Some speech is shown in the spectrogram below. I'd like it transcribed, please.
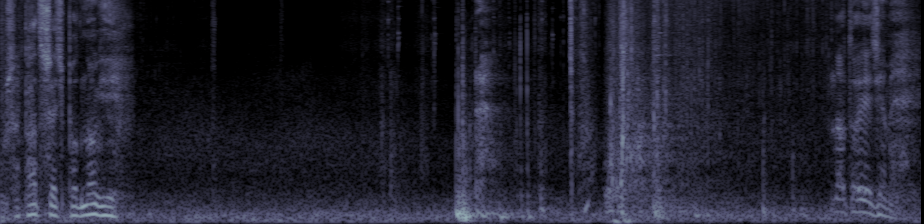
Muszę patrzeć pod nogi. No to jedziemy.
